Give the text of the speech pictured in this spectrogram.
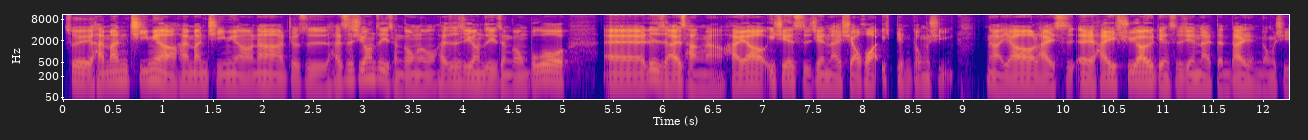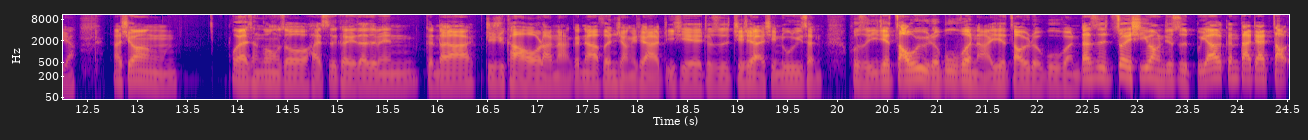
所以还蛮奇妙，还蛮奇妙。那就是还是希望自己成功喽，还是希望自己成功。不过，呃，日子还长呢，还要一些时间来消化一点东西，那也要来时，哎，还需要一点时间来等待一点东西啊。那希望。未来成功的时候，还是可以在这边跟大家继续卡荷兰啊，跟大家分享一下一些就是接下来心路历程，或者一些遭遇的部分啊，一些遭遇的部分。但是最希望就是不要跟大家找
